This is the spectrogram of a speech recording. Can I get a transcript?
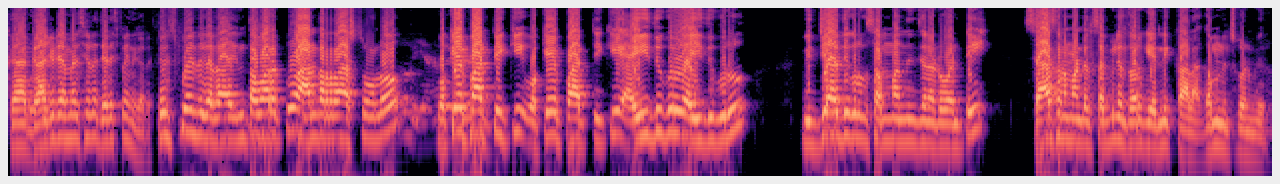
గ్రాడ్యుయేట్ ఎమ్మెల్సీలో తెలిసిపోయింది కదా. తెలిసిపోయింది కదా. ఇంతవరకు ఆంధ్ర రాష్ట్రంలో ఒకే పార్టీకి ఒకే పార్టీకి ఐదుగురు ఐదుగురు విద్యార్థికులకు సంబంధించినటువంటి శాసన మండలి సభ్యులు ఇంతవరకు ఎన్నిక కాల. గమనించుకోండి మీరు.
